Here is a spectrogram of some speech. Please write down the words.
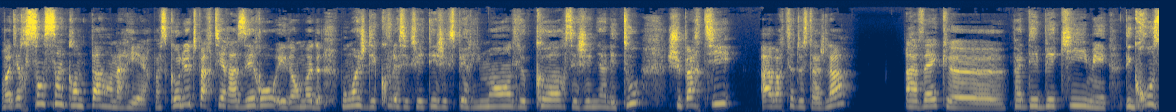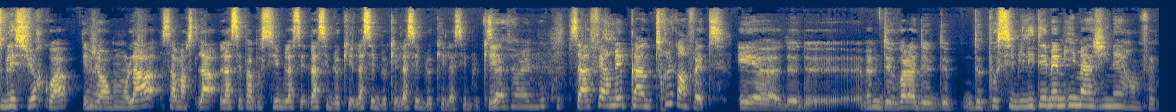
on va dire 150 pas en arrière parce qu'au lieu de partir à zéro et en mode bon moi je découvre la sexualité, j'expérimente le corps, c'est génial et tout, je suis partie à partir de ce âge là avec euh, pas des béquilles mais des grosses blessures quoi. Et genre bon là ça marche là là c'est pas possible là c'est là c'est bloqué là c'est bloqué là c'est bloqué là c'est bloqué. Ça a fermé beaucoup ça a fermé plein de trucs en fait. Et euh, de, de même de voilà de, de, de possibilités même imaginaires en fait.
